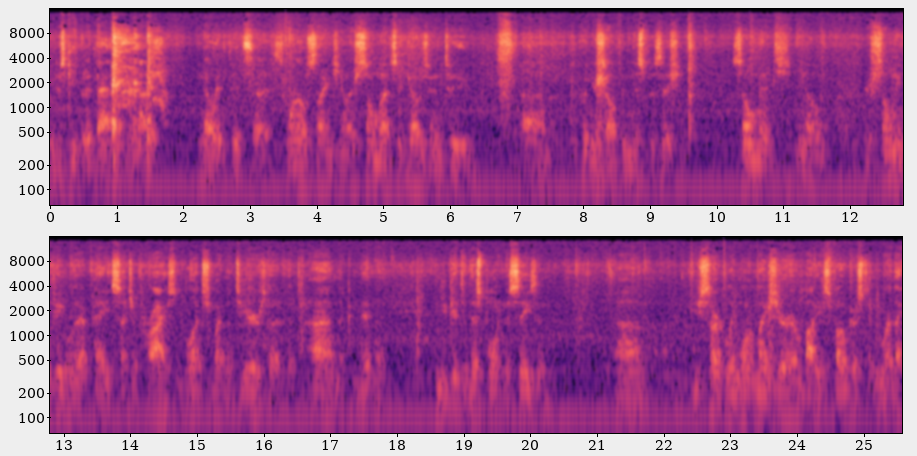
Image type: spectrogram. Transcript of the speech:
we just keep it at that. And I, you know, it, it's, uh, it's one of those things, you know, there's so much that goes into, um, putting yourself in this position. So much, you know, there's so many people that have paid such a price, the blood, sweat, and the tears, the, the time, the commitment. And you get to this point in the season, um, you certainly want to make sure everybody's focused and where they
